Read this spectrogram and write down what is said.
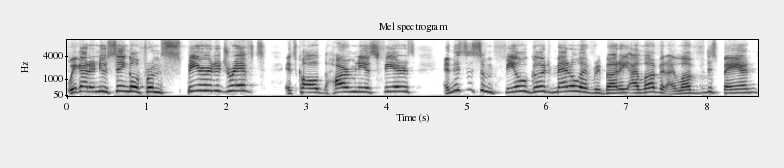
We got a new single from Spirit Adrift. It's called Harmony of Spheres. And this is some feel good metal, everybody. I love it. I love this band.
